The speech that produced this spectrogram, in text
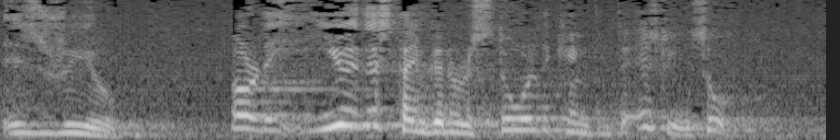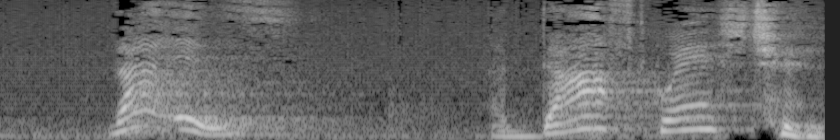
Israel? Or are you at this time going to restore the kingdom to Israel? So, that is a daft question.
